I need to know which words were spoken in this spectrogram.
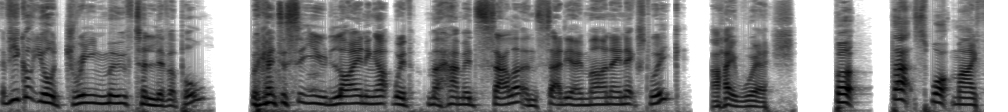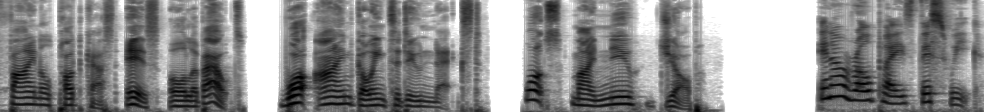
Have you got your dream move to Liverpool? We're going to see you lining up with Mohamed Salah and Sadio Mane next week? I wish. But that's what my final podcast is all about. What I'm going to do next. What's my new job? In our role plays this week,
